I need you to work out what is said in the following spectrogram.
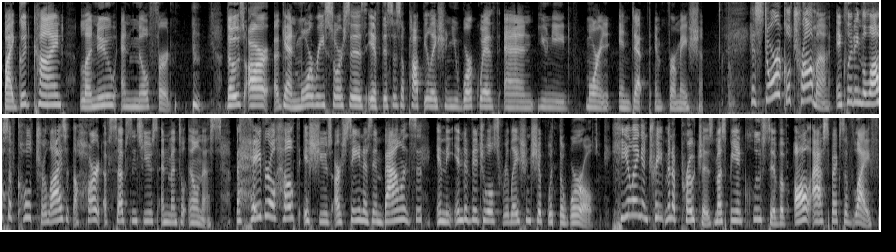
by Goodkind, LaNoue, and Milford. Those are, again, more resources if this is a population you work with and you need more in depth information. Historical trauma, including the loss of culture, lies at the heart of substance use and mental illness. Behavioral health issues are seen as imbalances in the individual's relationship with the world. Healing and treatment approaches must be inclusive of all aspects of life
